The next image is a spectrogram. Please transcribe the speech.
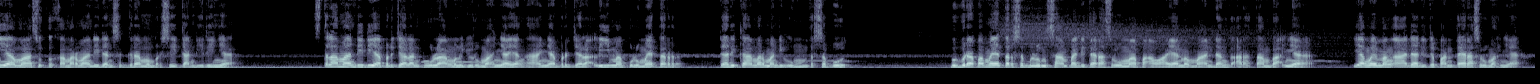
Ia masuk ke kamar mandi dan segera membersihkan dirinya. Setelah mandi dia berjalan pulang menuju rumahnya yang hanya berjarak 50 meter dari kamar mandi umum tersebut. Beberapa meter sebelum sampai di teras rumah Pak Wayan memandang ke arah tambaknya Yang memang ada di depan teras rumahnya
